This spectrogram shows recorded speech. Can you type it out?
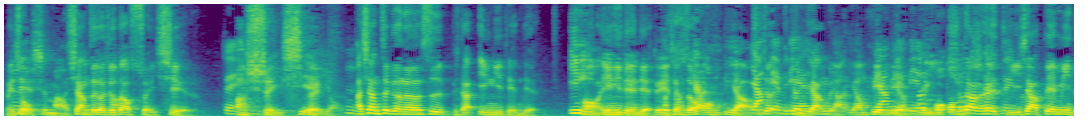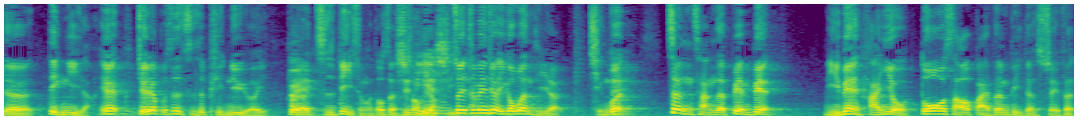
没错，是毛。像这个就到水泻了。对啊，水泻有。啊，像这个呢是比较硬一点点，硬硬一点点，对，就是干掉。羊便便，羊羊便便。我我们待会可以提一下便秘的定义啦，因为绝对不是只是频率而已，对，质地什么都是很重要。所以这边就一个问题了，请问正常的便便里面含有多少百分比的水分？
